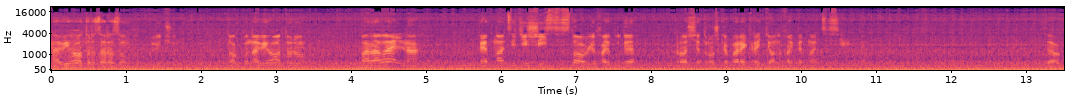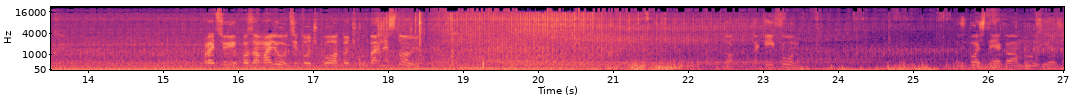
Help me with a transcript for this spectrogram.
навігатор, зараз включу. Так, по навігатору паралельно 15,6 ставлю, хай буде краще трошки перекриття, ну хай 15,7. Так. Працюю по замальовці, точку А, точку Б не ставлю. Так, такий фон. Бачите, яка амбрузія вже.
